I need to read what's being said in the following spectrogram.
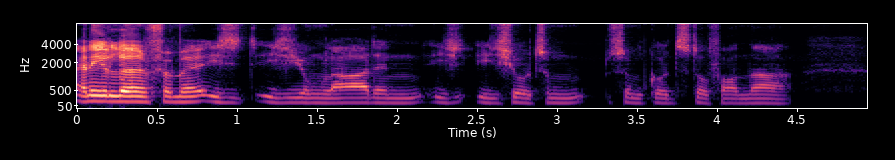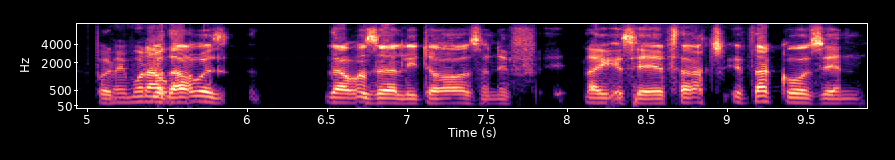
and he learned from it. He's he's a young lad, and he he showed some some good stuff on that. But, I mean, but I, that was that was early doors, and if like I say, if that if that goes in,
